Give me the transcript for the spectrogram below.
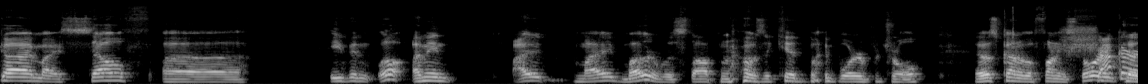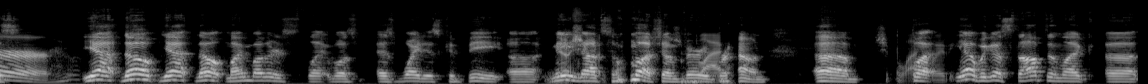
guy myself. Uh even well, I mean, I my mother was stopped when I was a kid by Border Patrol. It was kind of a funny story because Shocker. yeah, no, yeah, no. My mother's like was as white as could be. Uh, me No, not was- so much. I'm very black. brown. Um, but lady. yeah, we got stopped and like uh,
